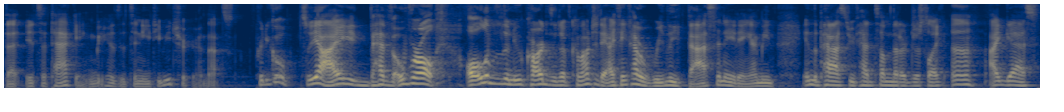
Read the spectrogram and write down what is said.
that it's attacking because it's an ETB trigger, and that's pretty cool. So yeah, I have overall, all of the new cards that have come out today, I think are really fascinating. I mean, in the past, we've had some that are just like, uh, I guess.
